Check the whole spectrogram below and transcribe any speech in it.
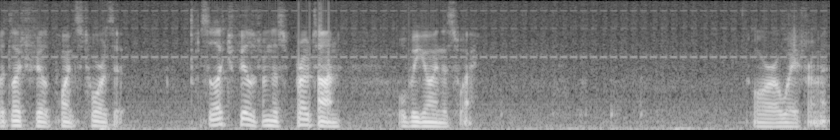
but the electric field points towards it. So electric field from this proton will be going this way. Or away from it.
